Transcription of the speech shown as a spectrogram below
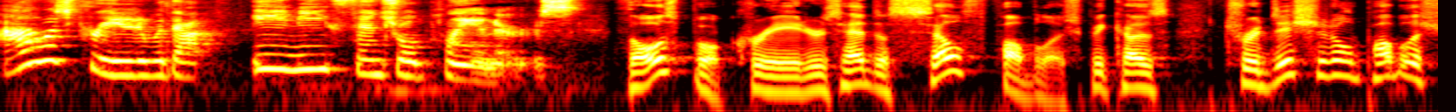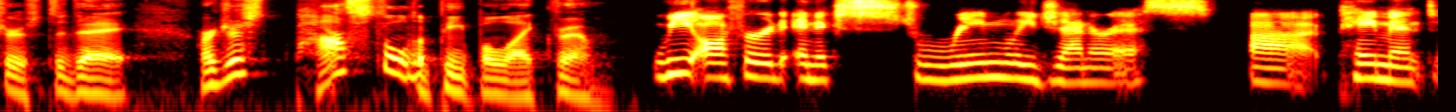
I was created without any central planners. Those book creators had to self publish because traditional publishers today are just hostile to people like them. We offered an extremely generous uh, payment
